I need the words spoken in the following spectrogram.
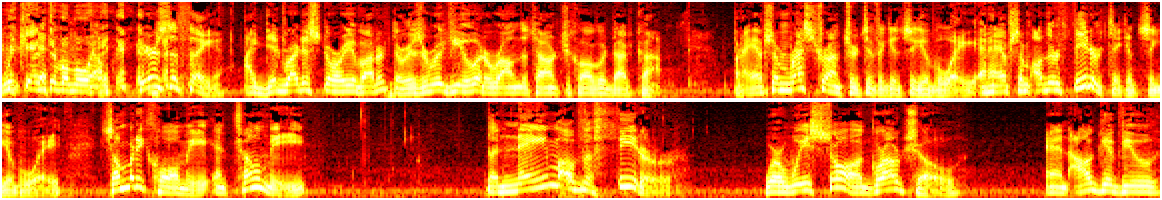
We can't give them away. Now, here's the thing: I did write a story about it. There is a review at AroundTheTownChicago.com. But I have some restaurant certificates to give away, and I have some other theater tickets to give away. Somebody call me and tell me the name of the theater where we saw a Groucho, and I'll give you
